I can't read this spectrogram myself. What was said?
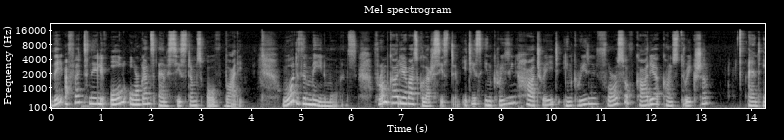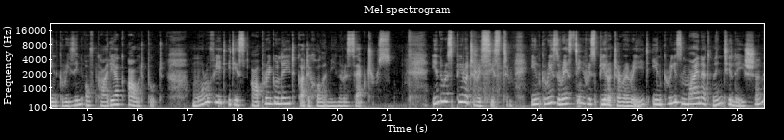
They affect nearly all organs and systems of body. What are the main moments? From cardiovascular system, it is increasing heart rate, increasing force of cardiac constriction, and increasing of cardiac output. More of it, it is upregulate catecholamine receptors. In respiratory system, increase resting respiratory rate, increase minute ventilation,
